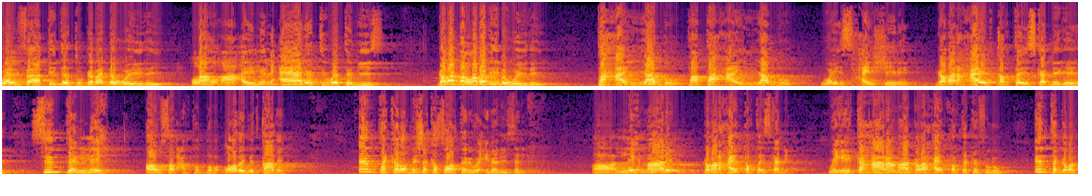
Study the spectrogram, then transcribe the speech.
Waalfaaqidatu gabadha weyday lahumaa ay lilcaadati watamyiis gabadha labadiiba weyday taxayadu tataxayadu way isxayshiine. Gabarh xayd qabtay iska dhigee sittan lix aw sabcan toddoba. Labaday mid qaadeen. Inta kaloo bisha ka soo hartayna waa cibaadaysani. Lix maalin gabarh xayd qabta iska dhig. Wixii ka xaaraamaha gabarh xayd qabta ka fogow. Inta gabarh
